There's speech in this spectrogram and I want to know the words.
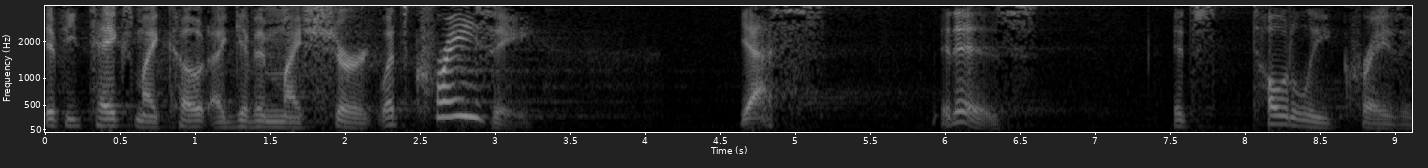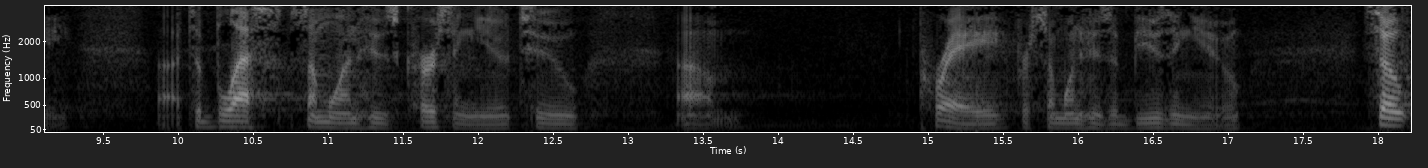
if he takes my coat, I give him my shirt? What's crazy? Yes, it is. It's totally crazy uh, to bless someone who's cursing you, to um, pray for someone who's abusing you. So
